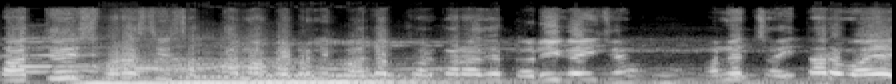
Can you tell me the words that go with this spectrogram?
પાંત્રીસ વર્ષથી સત્તામાં બેઠેલી ભાજપ સરકાર આજે ડરી ગઈ છે અને ચૈતર વયે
